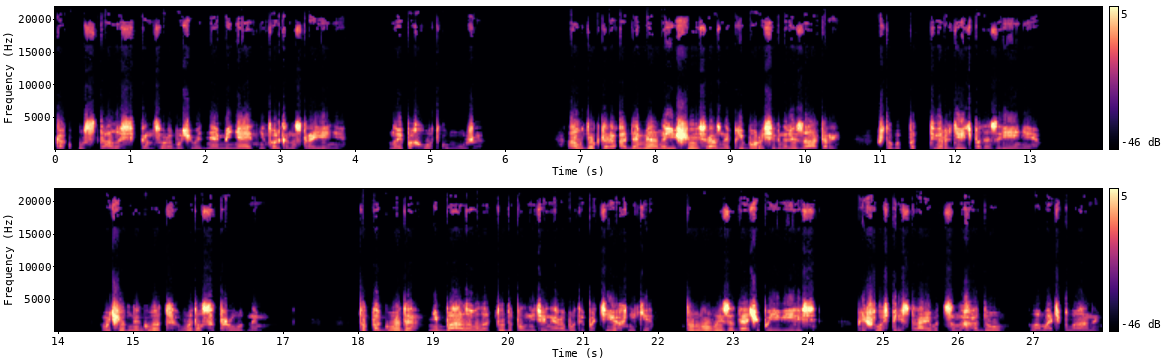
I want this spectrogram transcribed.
как усталость к концу рабочего дня меняет не только настроение, но и походку мужа. А у доктора Адамяна еще есть разные приборы-сигнализаторы, чтобы подтвердить подозрения. Учебный год выдался трудным. То погода не баловала, то дополнительные работы по технике, то новые задачи появились. Пришлось перестраиваться на ходу, ломать планы.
